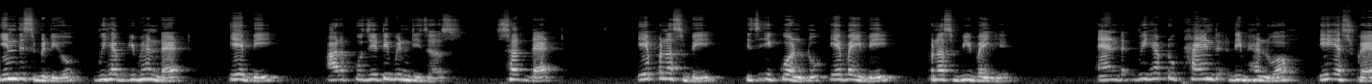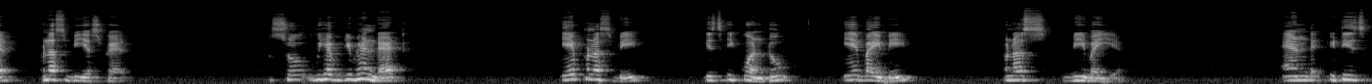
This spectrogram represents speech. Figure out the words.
In this video, we have given that a, b are positive integers such that a plus b is equal to a by b plus b by a. And we have to find the value of a square plus b square. So we have given that a plus b is equal to a by b plus b by a and it is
